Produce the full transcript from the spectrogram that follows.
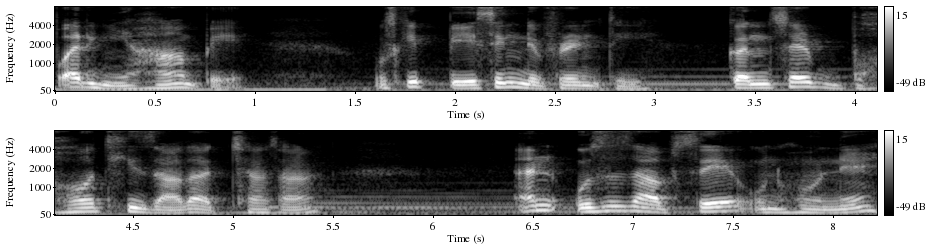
पर यहाँ पे उसकी पेसिंग डिफरेंट थी। कंसेप्ट बहुत ही ज़्यादा अच्छा था एंड उस हिसाब से उन्होंने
